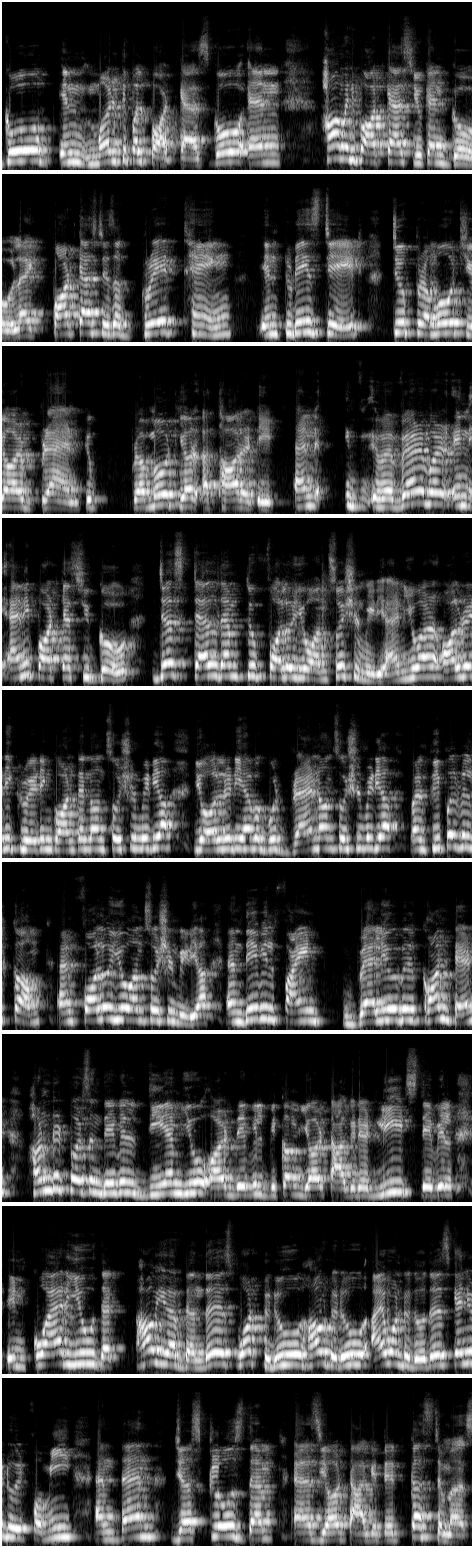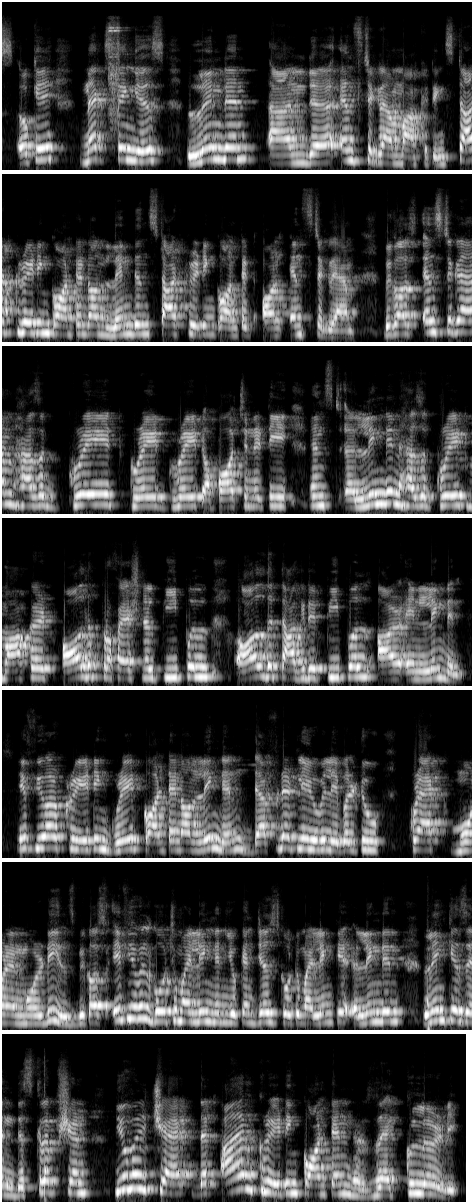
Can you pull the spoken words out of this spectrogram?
go in multiple podcasts. Go in how many podcasts you can go? Like podcast is a great thing in today's date to promote your brand to promote your authority. And wherever in any podcast you go just tell them to follow you on social media. And you are already creating content on social media. You already have a good brand on social media. When people will come and follow you on social media and they will find valuable content 100% they will dm you or they will become your targeted leads. They will inquire you that how you have done this what to do how to do i want to do this can you do it for me? And then just close them as your targeted customers okay? Next thing is linkedin and uh, instagram marketing. Start creating content on linkedin start creating content on instagram. Because instagram has a great great great opportunity. Inst- uh, linkedin has a great market all the professional people all the targeted people are in linkedin. If you are creating great content on linkedin definitely you will able to crack more and more deals. Because if you will go to my linkedin you can just go to my linkedin. Link is in description. You will check that i am creating content regularly.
